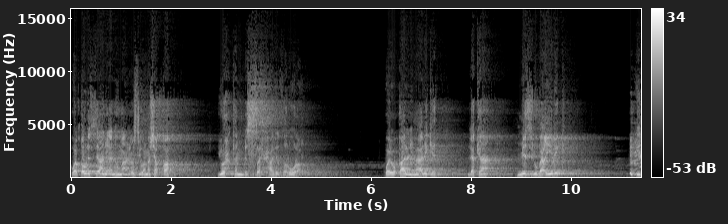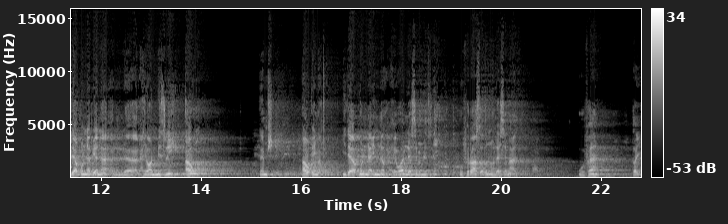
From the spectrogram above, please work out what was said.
والقول الثاني أنه مع العسر والمشقة يحكم بالصحة للضرورة. ويقال لمالكه لك مثل بعيرك إذا قلنا بأن الحيوان مثلي أو يمشي أو قيمته. إذا قلنا إن الحيوان ليس بمثلي وفراس أظنه ليس معنا. وفهم؟ طيب.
